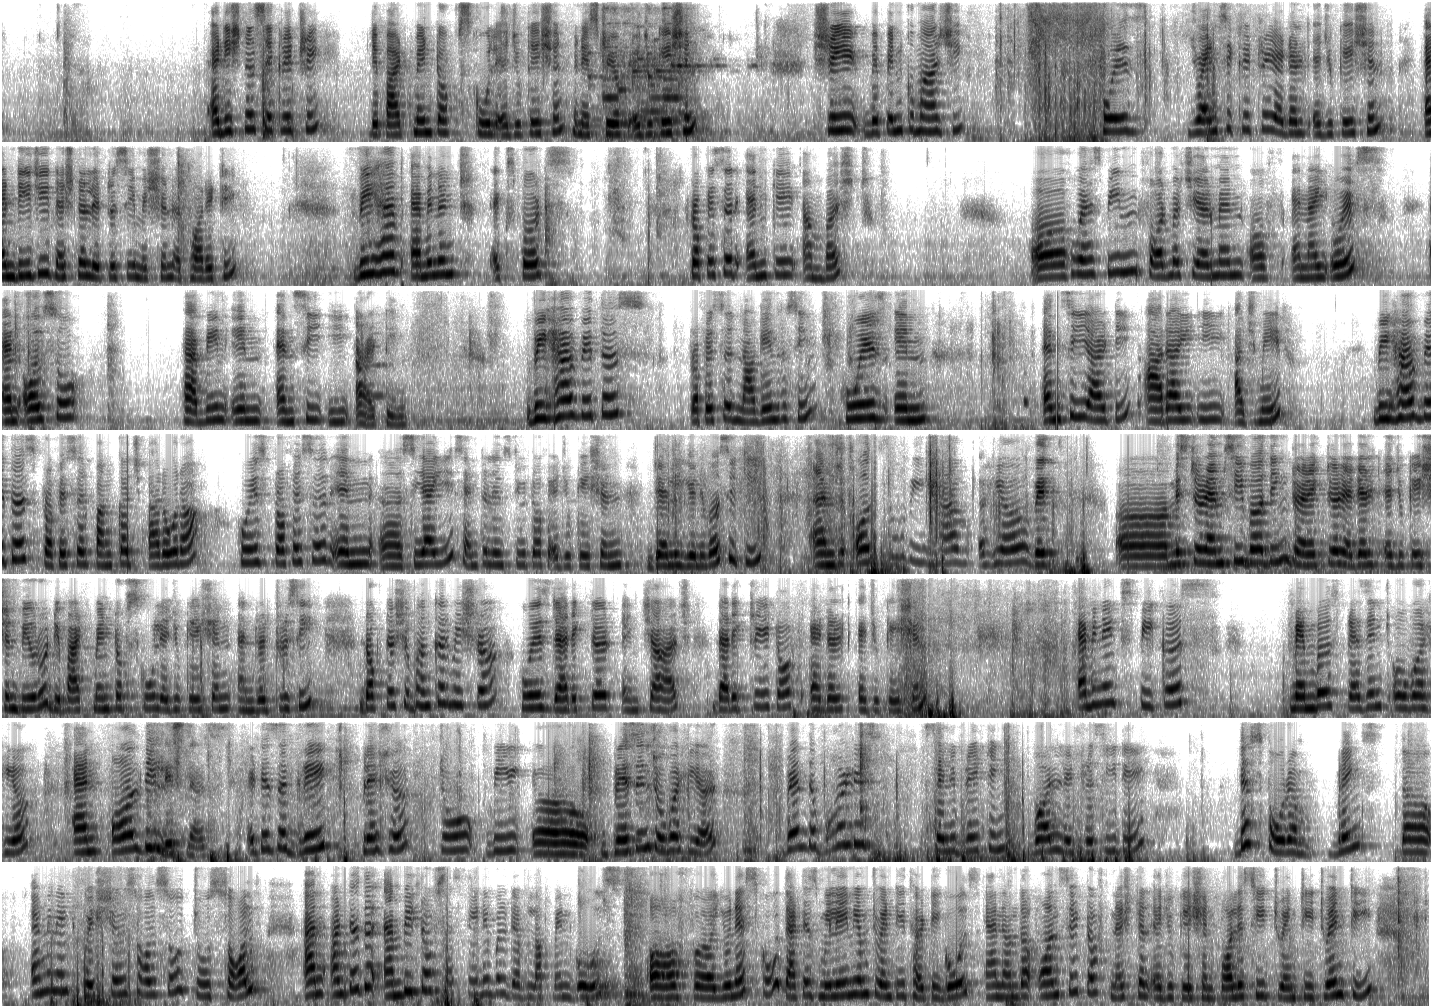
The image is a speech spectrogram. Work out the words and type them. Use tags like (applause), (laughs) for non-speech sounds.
Additional Secretary, Department of School Education, Ministry of Education, Shri Vipin Kumar ji, who is Joint Secretary, Adult Education, and DG National Literacy Mission Authority. We have eminent experts, Professor N.K. Ambasht, uh, who has been former chairman of NIOS and also have been in NCERT. We have with us Professor Nagendra Singh, who is in NCERT RIE Ajmer. We have with us Professor Pankaj Arora, who is professor in uh, CIE, Central Institute of Education, Delhi University. And also we have here with uh, Mr. M.C. Worthing, Director, Adult Education Bureau, Department of School Education and Literacy. Dr. Shubhankar Mishra, who is Director in charge, Directorate of Adult Education. Eminent speakers, members present over here, and all the listeners. It is a great pleasure to be uh, present over here when the world is celebrating World Literacy Day this forum brings the eminent questions also to solve. And under the ambit of sustainable development goals of uh, UNESCO, that is Millennium 2030 goals, and on the onset of National Education Policy 2020,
